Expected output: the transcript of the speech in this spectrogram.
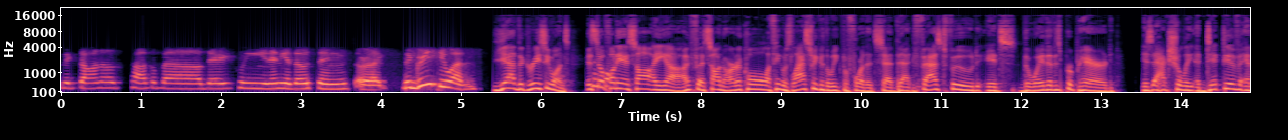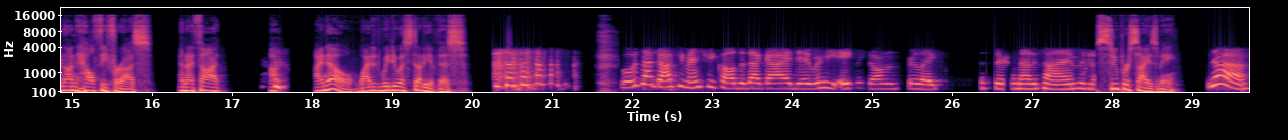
McDonald's, Taco Bell, Dairy Queen, any of those things, or like the greasy ones. Yeah, the greasy ones. It's so funny. I saw a, uh, I I saw an article. I think it was last week or the week before that said that fast food, it's the way that it's prepared is actually addictive and unhealthy for us. And I thought, uh, I know. Why did we do a study of this? What was that documentary called that that guy did where he ate McDonald's for like a certain amount of time? And, Supersize me. yeah.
